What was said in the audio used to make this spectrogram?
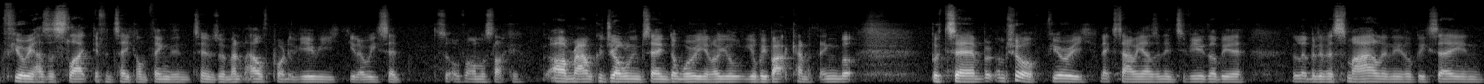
Fury has a slight different take on things in terms of a mental health point of view. He you know he said sort of almost like a arm round cajoling him, saying "Don't worry, you know you'll you'll be back" kind of thing. But but um, but I'm sure Fury next time he has an interview there'll be a, a little bit of a smile and he'll be saying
